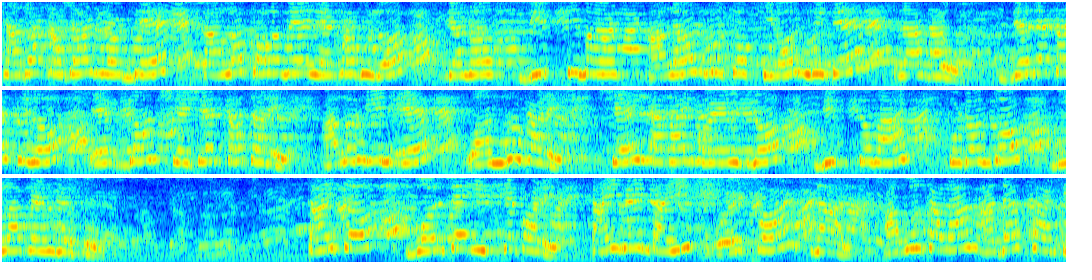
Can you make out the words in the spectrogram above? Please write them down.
সাদা খাতার মধ্যে কালো কলমের লেখাগুলো যেন দীপ্তিমান আলোর মতো ক্ষিয়ন দিতে লাগল। যে লেখা ছিল একদম শেষের কাতারে, আলোহীন এক অন্ধকারে, সেই লেখায় হয়ে উঠল দীপ্তমান ফুটন্ত গোলাপের মতো। তাই তো বলতে ইচ্ছে করে। Time and time wait for none Abul Kalam Azad স্যারকে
